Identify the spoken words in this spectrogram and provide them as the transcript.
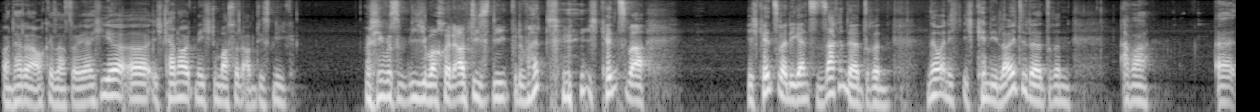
Und hat dann auch gesagt: So, ja, hier, äh, ich kann heute nicht, du machst heute Abend die Sneak. Und ich muss, wie, ich mache heute Abend die Sneak? Was? Ich kenne zwar ich kenne zwar die ganzen Sachen da drin, ne, und ich, ich kenne die Leute da drin, aber äh,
